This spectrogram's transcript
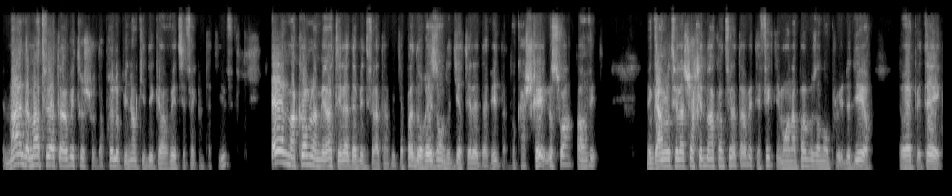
D'après l'opinion qui dit qu'Arvit c'est facultatif, il n'y a pas de raison de dire Tela David, donc Ashre le soir, Arvit. Mais Gam le Tfilat Shachid, effectivement, on n'a pas besoin non plus de dire, de répéter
